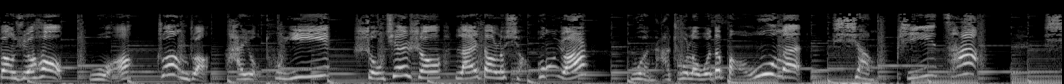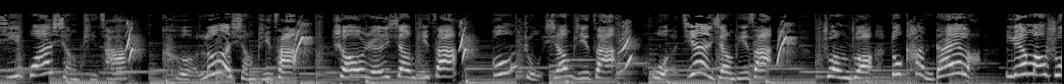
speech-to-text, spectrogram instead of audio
放学后，我壮壮还有兔依依手牵手来到了小公园。我拿出了我的宝物们：橡皮擦、西瓜橡皮擦、可乐橡皮擦、超人橡皮擦、公主橡皮擦、火箭橡皮擦。壮壮都看呆了，连忙说。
